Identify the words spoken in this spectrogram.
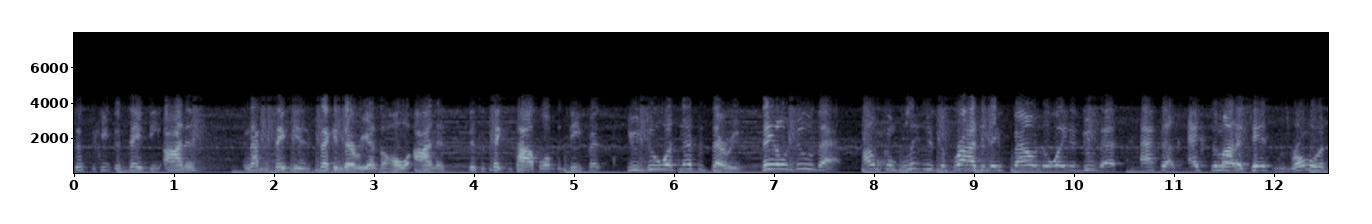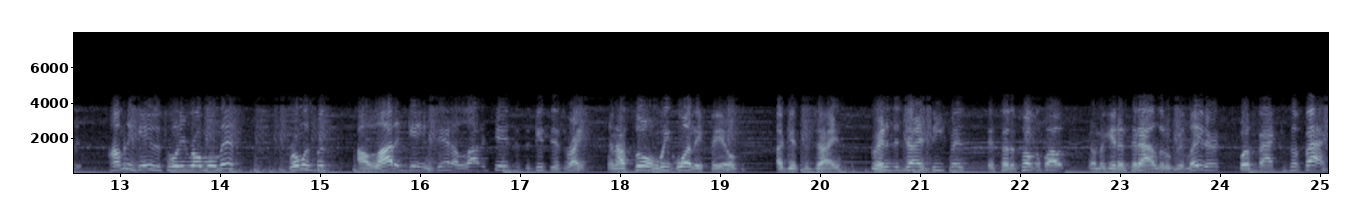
just to keep the safety honest, and not the safety the secondary as a whole honest, just to take the top off the defense, you do what's necessary. They don't do that. I'm completely surprised that they found a way to do that after X amount of chances. Romo, how many games did Tony Romo miss? Romo's missed a lot of games. They had a lot of chances to get this right. And I saw in week one they failed against the Giants. Granted, the Giants defense, is instead of talk about, I'm going to get into that a little bit later, but fact is a fact.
